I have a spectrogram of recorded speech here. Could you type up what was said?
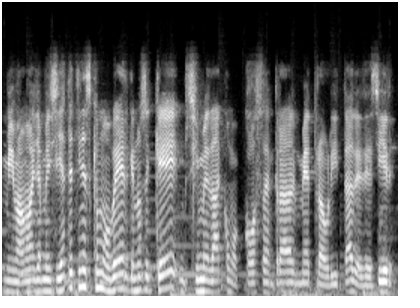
mi mamá ya me dice, ya te tienes que mover, que no sé qué, sí me da como cosa entrar al metro ahorita, de decir,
